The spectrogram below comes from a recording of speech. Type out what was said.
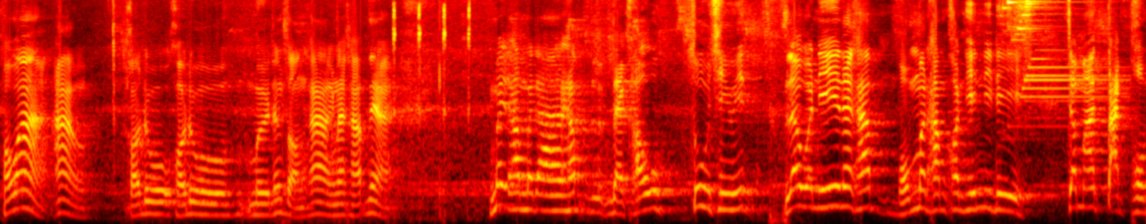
เพราะว่าอ้าวขอดูขอดูมือทั้งสองข้างนะครับเนี่ย ไม่ธรรมดานะครับ แต่เขาสู้ชีวิต แล้ววันนี้นะครับผมมาทำคอนเทนต์ดีๆ จะมาตัดผม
